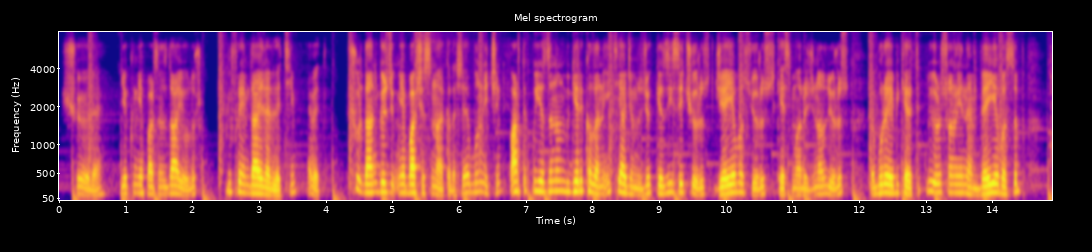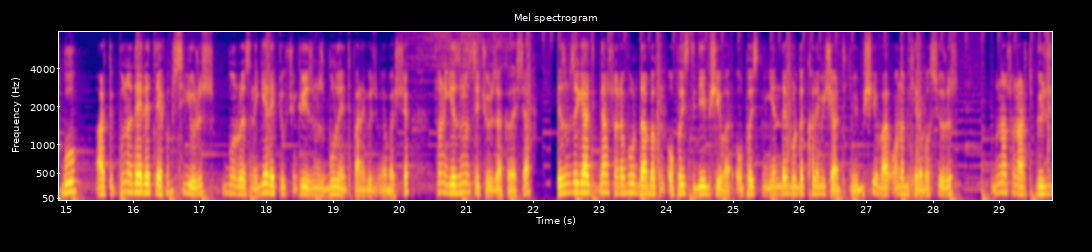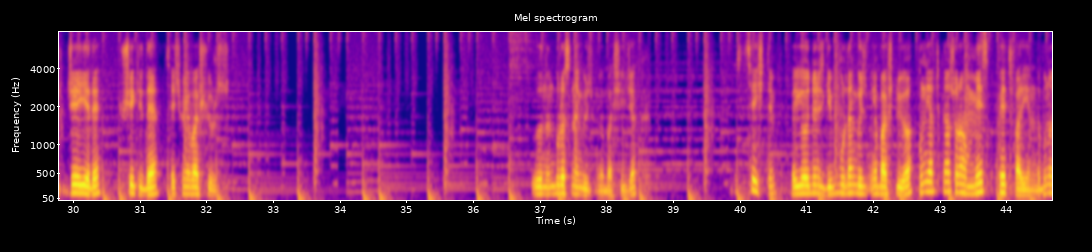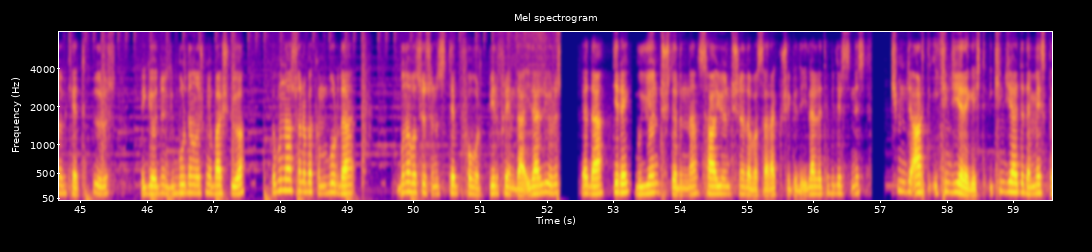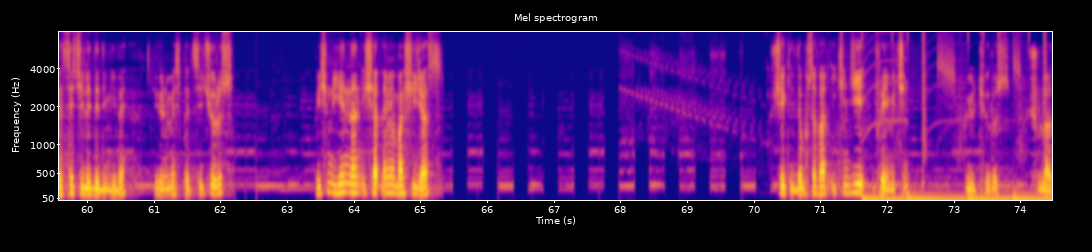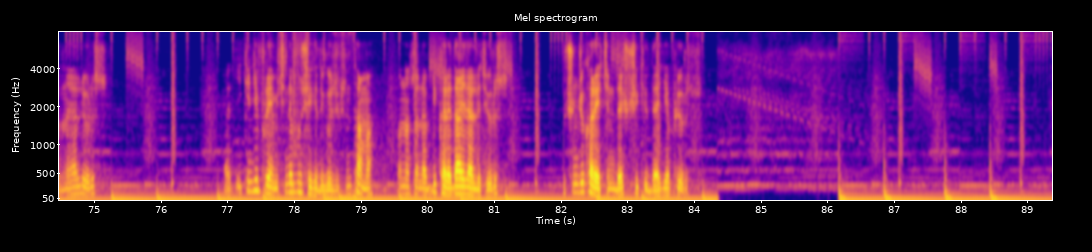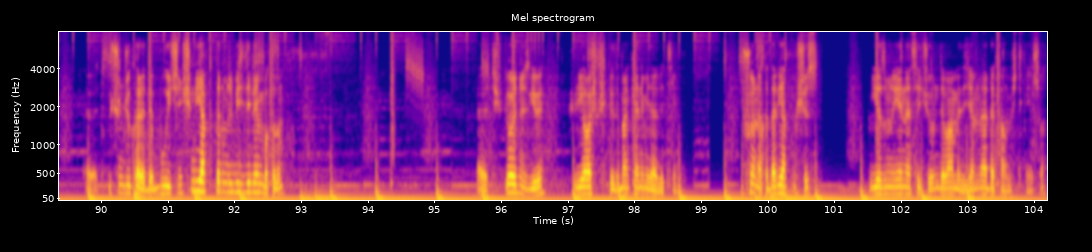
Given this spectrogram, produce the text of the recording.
Şöyle yakın yaparsanız daha iyi olur. Bir frame daha ilerleteyim. Evet. Şuradan gözükmeye başlasın arkadaşlar. Bunun için artık bu yazının bu geri kalanına ihtiyacımız yok. Yazıyı seçiyoruz. C'ye basıyoruz. Kesme aracını alıyoruz. Ve buraya bir kere tıklıyoruz. Sonra yeniden V'ye basıp bu artık buna DLT yapıp siliyoruz. Burasına gerek yok çünkü yazımız buradan itibaren gözükmeye başlayacak. Sonra yazımızı seçiyoruz arkadaşlar. Yazımıza geldikten sonra burada bakın opacity diye bir şey var. Opacity'nin yanında burada kalem işareti gibi bir şey var. Ona bir kere basıyoruz. Bundan sonra artık gözükeceği yeri şu şekilde seçmeye başlıyoruz. I'nın burasından gözükmeye başlayacak. Seçtim ve gördüğünüz gibi buradan gözükmeye başlıyor. Bunu yaptıktan sonra mask pet var yanında. Buna bir kere tıklıyoruz ve gördüğünüz gibi buradan oluşmaya başlıyor. Ve bundan sonra bakın burada buna basıyorsunuz step forward bir frame daha ilerliyoruz. Ya da direkt bu yön tuşlarından sağ yön tuşuna da basarak bu şekilde ilerletebilirsiniz. Şimdi artık ikinci yere geçti. İkinci yerde de mask pet seçili dediğim gibi. Pet seçiyoruz. Ve şimdi yeniden işaretlemeye başlayacağız. Şu şekilde bu sefer ikinci frame için büyütüyoruz. Şuralardan ayarlıyoruz. Evet ikinci frame için de bu şekilde gözüksün. Tamam. Ondan sonra bir kare daha ilerletiyoruz. Üçüncü kare için de şu şekilde yapıyoruz. Evet üçüncü karede bu için. Şimdi yaptıklarımızı bir izleyelim bakalım. Evet gördüğünüz gibi. Şöyle yavaş bir şekilde ben kendim ilerleteyim. Şu ana kadar yapmışız. Yazımını yeniden seçiyorum. Devam edeceğim. Nerede kalmıştık en son?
